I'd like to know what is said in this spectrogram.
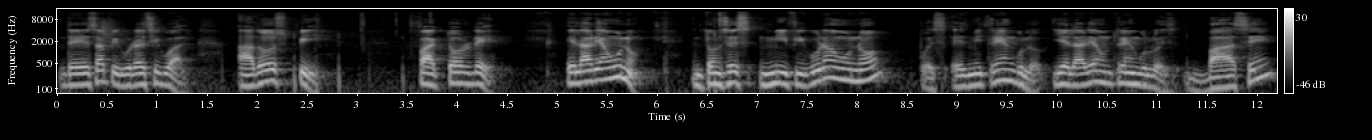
de esa figura es igual a 2pi factor de el área 1. Entonces mi figura 1 pues es mi triángulo y el área de un triángulo es base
